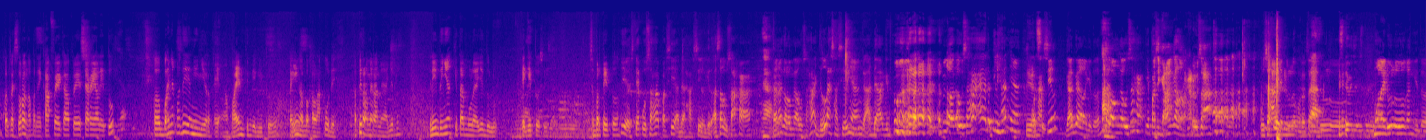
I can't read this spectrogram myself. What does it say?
bukan restoran apa nih kafe kafe sereal itu eh, banyak pasti yang nyinyir kayak ngapain bikin kayak gitu. Kayaknya nggak bakal laku deh. Tapi rame-rame aja tuh. Jadi intinya kita mulai aja dulu. Kayak gitu sih. Seperti itu. Iya, setiap usaha pasti ada hasil gitu. Asal usaha. Ya. Karena kalau nggak usaha jelas hasilnya nggak ada gitu. Tapi kalau ada usaha eh, ada pilihannya. Iya. Berhasil, gagal gitu. Tapi kalau nggak usaha ya pasti gagal orang ada usaha. Usaha aja dulu. usaha dulu. Mulai dulu kan gitu.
